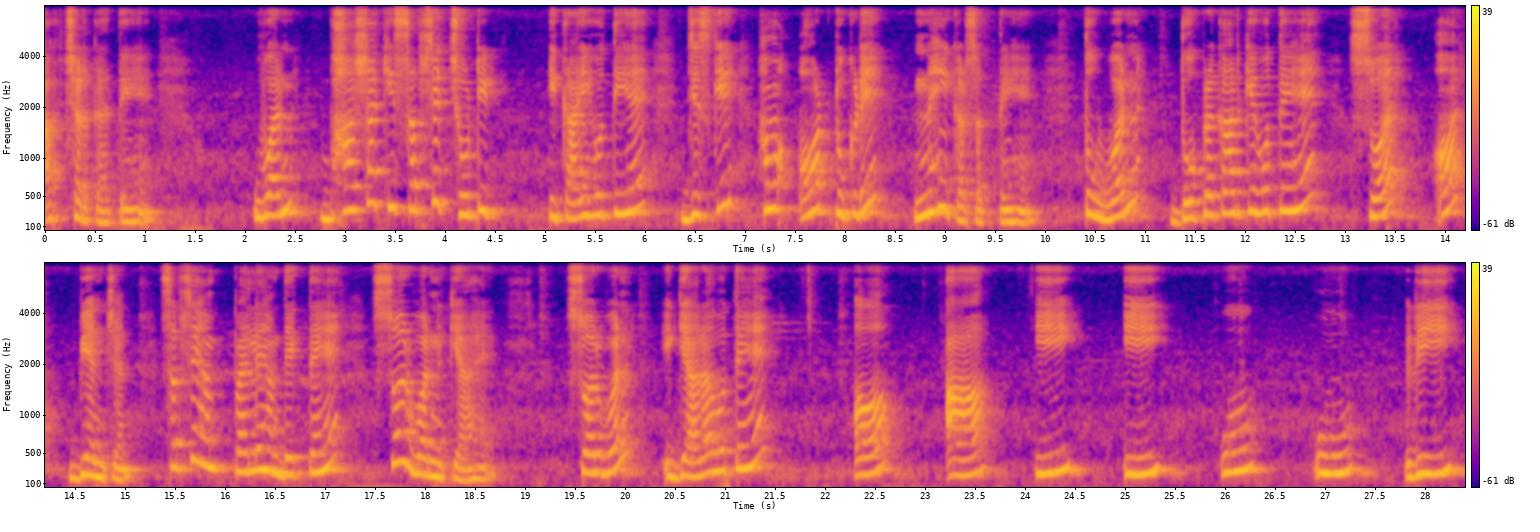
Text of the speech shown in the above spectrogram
अक्षर कहते हैं। वर्ण भाषा की सबसे छोटी इकाई होती है, जिसके हम और टुकड़े नहीं कर सकते हैं। तो वर्ण दो प्रकार के होते हैं, स्वर और व्यंजन। सबसे हम, पहले हम देखते हैं स्वर वर्ण क्या है। स्वर वर्ण ग्यारह होते हैं। अ, आ, ई ई, उ उ, री,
